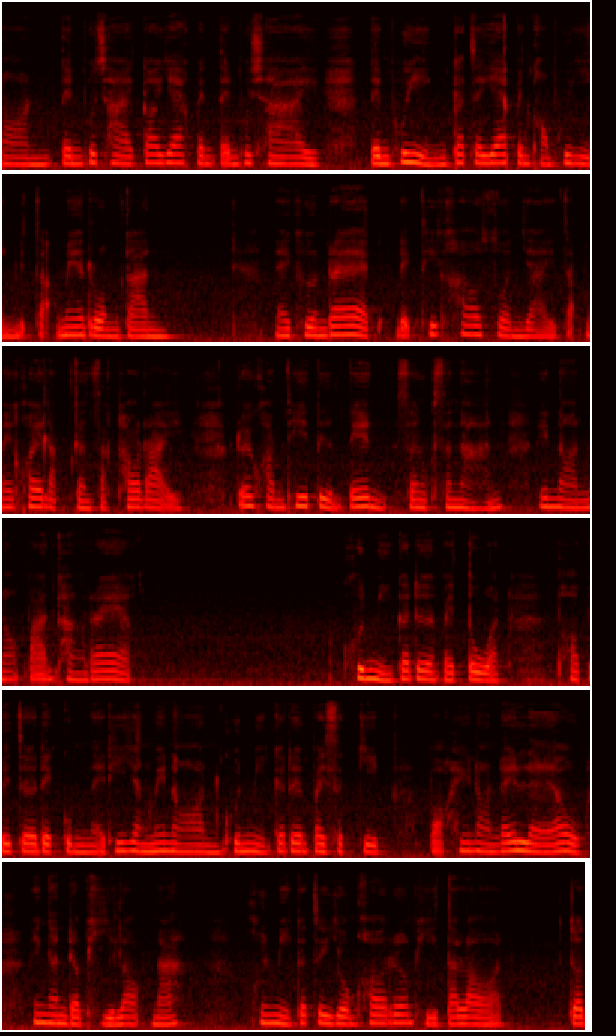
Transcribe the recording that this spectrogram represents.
นอน เต็นผู้ชายก็แยกเป็นเต็นผู้ชาย เต็นผู้หญิงก็จะแยกเป็นของผู้หญิงจะไม่รวมกัน ในคืนแรกเด็กที่เข้าส่วนใหญ่จะไม่ค่อยหลับกันสักเท่าไหร่ ด้วยความที่ตื่นเต้น สนุกสนานได้นอนนอกบ้านครั้งแรก คุณหมีก็เดินไปตรวจ พอไปเจอเด็กกลุ่มไหนที่ยังไม่นอน คุณหมีก็เดินไปสะกิดบอกให้นอนได้แล้ว ไม่งั้นเดี๋ยวผีหลอกนะ คุณหมีก็จะโยงข้อเรื่องผีตลอด จน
